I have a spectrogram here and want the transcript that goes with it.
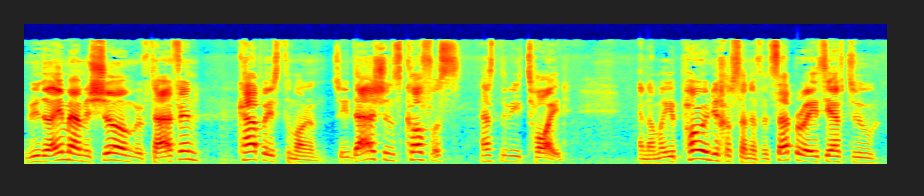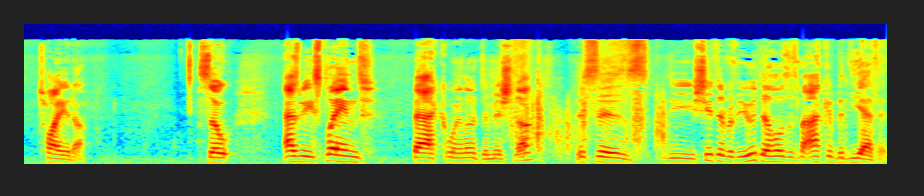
Review Daimer Mishum Rav Tarfon. Is tomorrow. So Yidashin's kofus has to be tied. And if it separates, you have to tie it up. So, as we explained back when we learned the Mishnah, this is the Shita review that holds us Ma'akiv b'di'evid.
